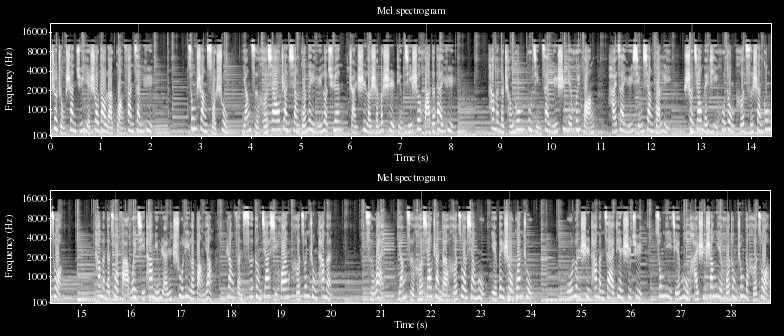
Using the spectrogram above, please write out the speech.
这种善举也受到了广泛赞誉。综上所述，杨紫和肖战向国内娱乐圈展示了什么是顶级奢华的待遇。他们的成功不仅在于事业辉煌，还在于形象管理、社交媒体互动和慈善工作。他们的做法为其他名人树立了榜样，让粉丝更加喜欢和尊重他们。此外，杨紫和肖战的合作项目也备受关注。无论是他们在电视剧、综艺节目还是商业活动中的合作，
